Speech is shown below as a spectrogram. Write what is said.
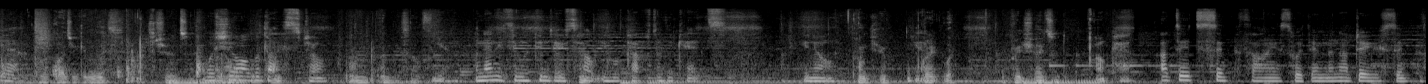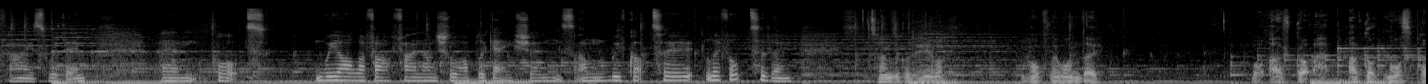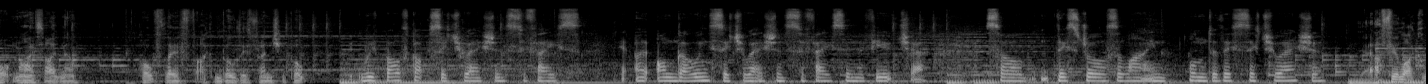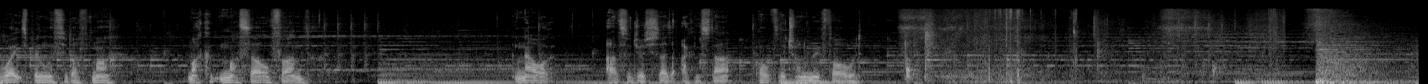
Yeah. I'm glad you gave me this opportunity. Wish you all the hope we can- best, John. And, and yourself. Yeah. And anything we can do to help you look after the kids, you know. Thank you. Yeah. Greatly. Appreciated. Okay. I did sympathise with him, and I do sympathise with him. Um, but we all have our financial obligations, and we've got to live up to them. Time's a good healer. And hopefully one day. But I've got I've got more support on my side now. Hopefully if I can build this friendship up. We've both got situations to face, uh, ongoing situations to face in the future. So this draws a line under this situation. I feel like a weight's been lifted off my, my myself and now, as the judge said, I can start hopefully trying to move forward.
